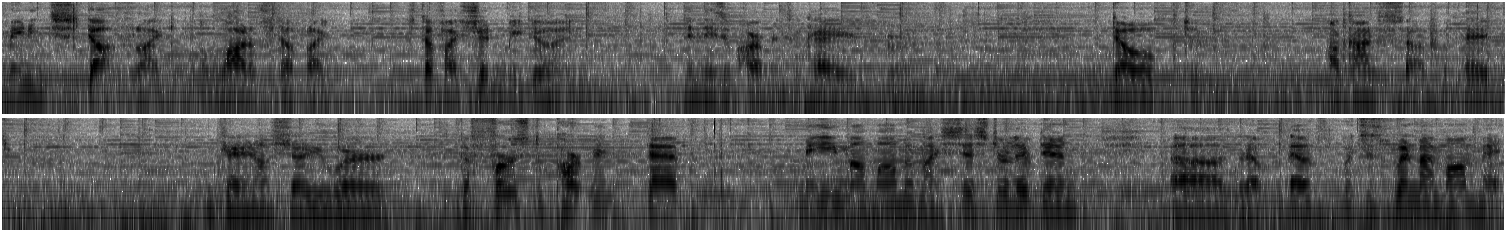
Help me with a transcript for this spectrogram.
Meaning stuff, like a lot of stuff, like stuff I shouldn't be doing in these apartments, okay? From dope to all kinds of stuff, okay? Okay, and I'll show you where the first apartment that me, my mom, and my sister lived in, uh, that, that which is when my mom met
